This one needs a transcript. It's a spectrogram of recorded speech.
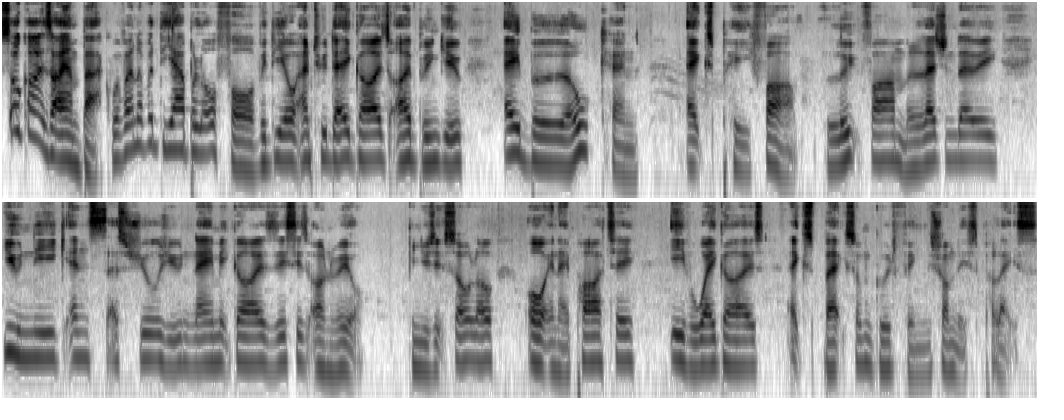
So guys, I am back with another Diablo 4 video and today guys, I bring you a broken XP farm. Loot farm, legendary, unique, ancestral, you name it guys, this is unreal. You can use it solo or in a party. Either way guys, expect some good things from this place.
